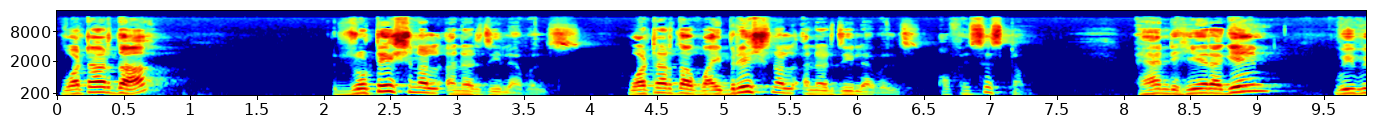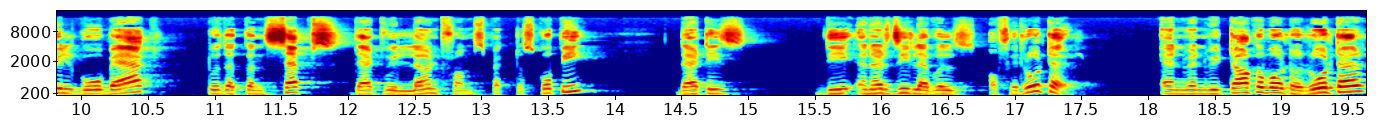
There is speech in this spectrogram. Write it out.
what are the rotational energy levels, what are the vibrational energy levels of a system. And here again we will go back to the concepts that we learned from spectroscopy that is the energy levels of a rotor. And when we talk about a rotor,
